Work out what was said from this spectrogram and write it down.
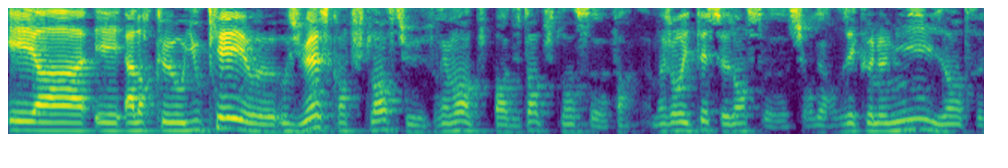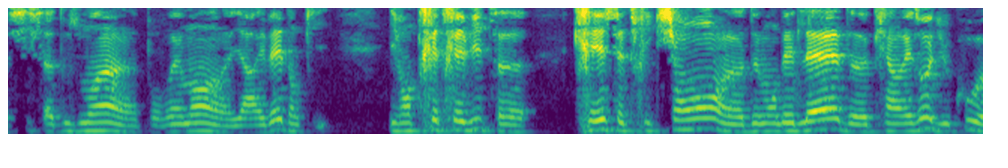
Et, euh, alors qu'au UK, euh, aux US, quand tu te lances, tu, vraiment, la plupart du temps, tu te lances, euh, enfin, la majorité se lance euh, sur leurs économies. Ils ont entre 6 à 12 mois pour vraiment y arriver. Donc, ils, ils vont très, très vite créer cette friction, demander de l'aide, créer un réseau. Et du coup,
